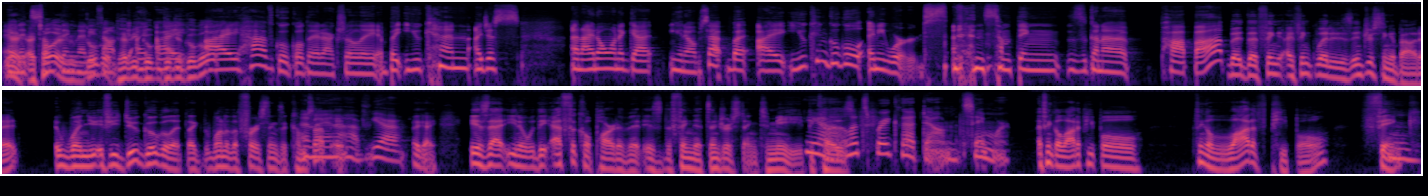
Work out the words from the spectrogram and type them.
and Yeah, I it's told her something to that he found. Have you I- did you Google it? I have googled it actually, but you can. I just and I don't want to get you know upset, but I you can Google any words and something's gonna pop up. But the thing I think what is interesting about it when you if you do Google it, like one of the first things that comes and up, I it- have, yeah. okay, is that you know the ethical part of it is the thing that's interesting to me Yeah, because let's break that down. Say more. I think a lot of people, I think a lot of people think mm.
